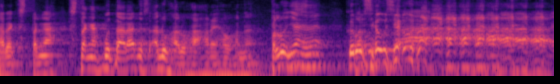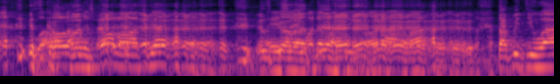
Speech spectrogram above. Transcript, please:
Karek setengah setengah putaran terus aduh haruh harehona. Perlunya ya. Ke usia usia ulah. Wah, sekolot ya. Eh, sekolah, Pak. Tapi jiwa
